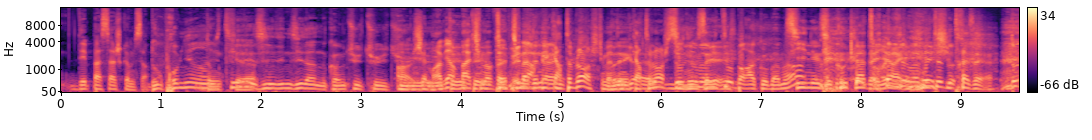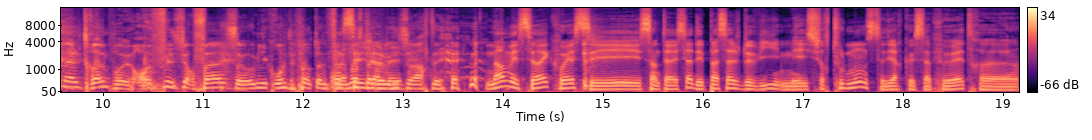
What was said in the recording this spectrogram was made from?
Des passages comme ça. Donc premier invité, euh, Zinedine Zidane, comme tu... tu, tu Ah, J'aimerais bien. Bah, tu m'as donné carte blanche. Tu m'as donné Euh, carte blanche. Si nous, invité Barack Obama. S'il nous écoute là d'ailleurs, je suis très. Donald Trump refait surface au micro de Antoine Flamand, sur RTL. Non, mais c'est vrai que ouais, c'est s'intéresser à des passages de vie, mais sur tout le monde. C'est-à-dire que ça peut être, euh,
